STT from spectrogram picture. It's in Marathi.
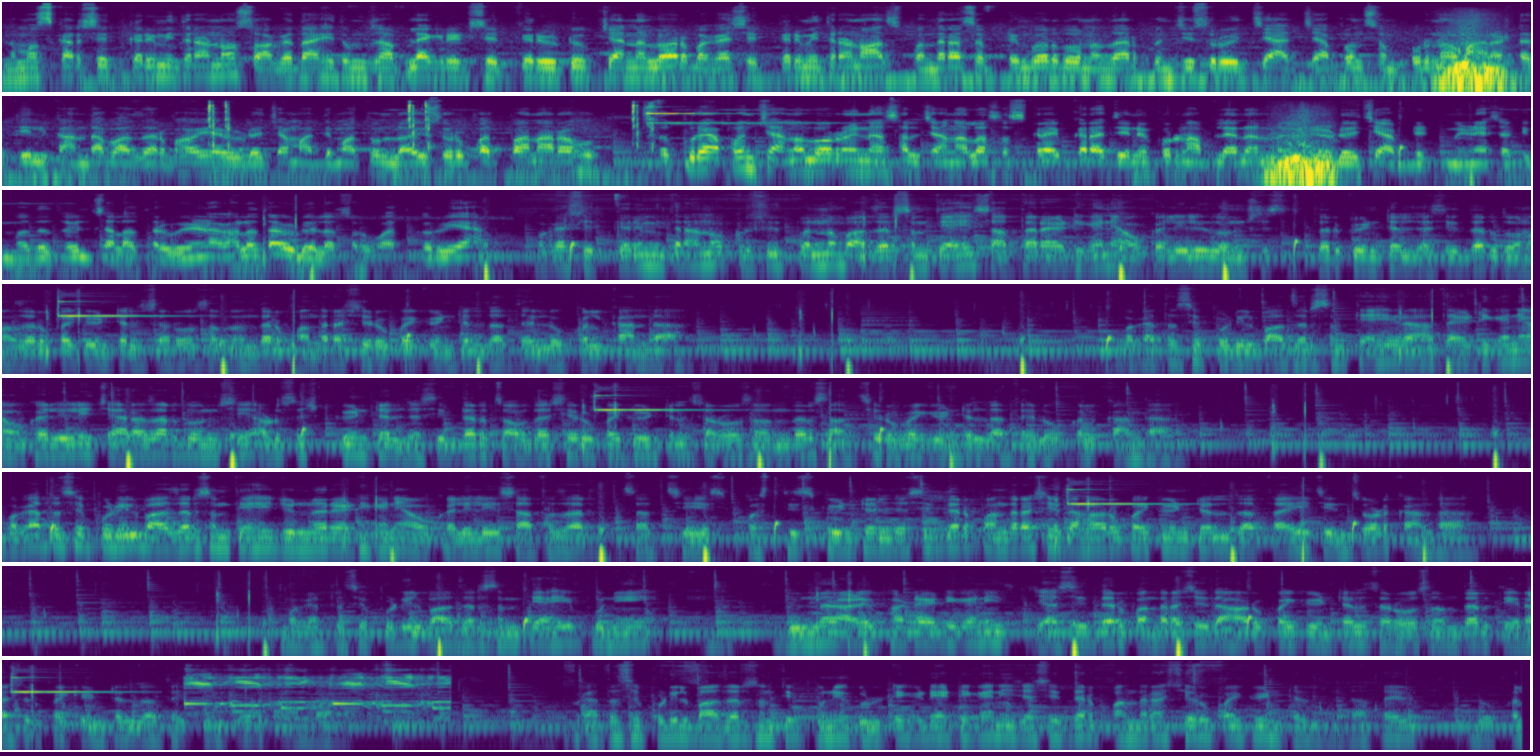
नमस्कार शेतकरी मित्रांनो स्वागत आहे तुमचं आपल्या ग्रेट शेतकरी यूट्यूब चॅनलवर बघा शेतकरी मित्रांनो आज पंधरा सप्टेंबर दोन हजार पंचवीस रोजीचे आजचे आपण संपूर्ण महाराष्ट्रातील कांदा बाजारभाव या व्हिडिओच्या माध्यमातून लाईव्ह स्वरूपात पाहणार आहोत. तत्पूर्वी आपण चॅनलवर नवीन असाल चॅनलला सबस्क्राईब करा जेणेकरून आपल्याला नवीन व्हिडिओची अपडेट मिळण्यासाठी मदत होईल. चला तर वेळ न घालवता व्हिडिओला सुरुवात करूया. बघा शेतकरी मित्रांनो कृषी उत्पन्न बाजार समिती आहे. सातारा या ठिकाणी अवकालेली दोनशे सत्तर क्विंटल जास्तीत दर दोन हजार रुपये क्विंटल सर्वसाधारण दर पंधराशे रुपये क्विंटल जाते लोकल कांदा. बघा तसे पुढील बाजार समिती आहे राहता या ठिकाणी अवकालेले चार हजार दोनशे अडुसष्ट क्विंटल जशी दर चौदाशे रुपये क्विंटल सर्वसाधारण दर सातशे रुपये क्विंटल जात आहे लोकल कांदा. बघा तसे पुढील बाजार समिती आहे जुन्नर या ठिकाणी अवकालेले सात हजार सातशे पस्तीस क्विंटल जशी दर पंधराशे दहा रुपये क्विंटल जात आहे चिंचवड कांदा. बघा तसे पुढील बाजार समिती आहे पुणे जुन्नर आळे फाटा या ठिकाणी जास्तीत दर पंधराशे दहा रुपये क्विंटल सर्वसाधारण दर तेराशे रुपये क्विंटल जात आहे चिंचवड कांदा. आता तसे पुढील बाजार समिती पुणे गुलटेकडे या ठिकाणी जास्तीत दर पंधराशे रुपये क्विंटल आता आहे. लोकल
